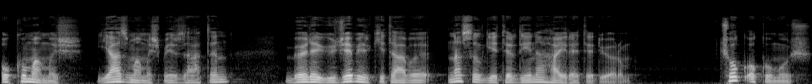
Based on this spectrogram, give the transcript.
okumamış, yazmamış bir zatın böyle yüce bir kitabı nasıl getirdiğine hayret ediyorum. Çok okumuş,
